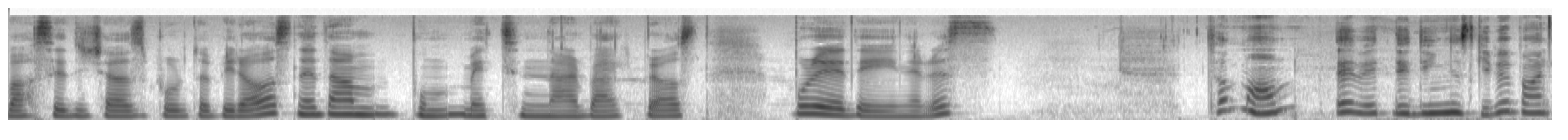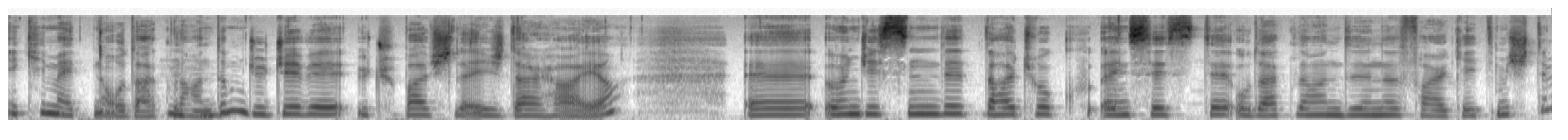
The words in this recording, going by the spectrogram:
bahsedeceğiz burada biraz. Neden bu metinler belki biraz buraya değiniriz. Tamam, evet dediğiniz gibi ben iki metne odaklandım. Cüce ve Üç Başlı Ejderha'ya. Ee, öncesinde daha çok enseste odaklandığını fark etmiştim.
